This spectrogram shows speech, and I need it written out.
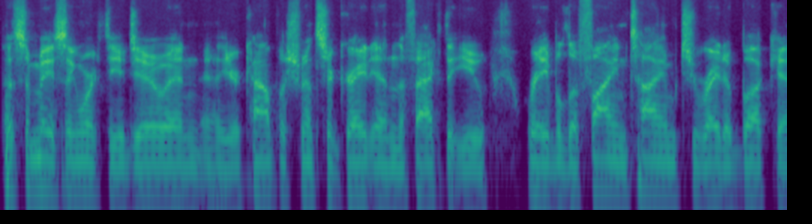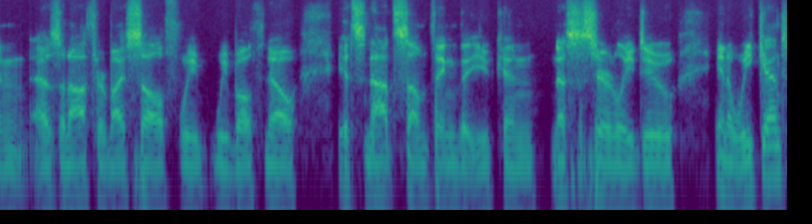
That's amazing work that you do, and uh, your accomplishments are great. And the fact that you were able to find time to write a book, and as an author myself, we we both know it's not something that you can necessarily do in a weekend.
